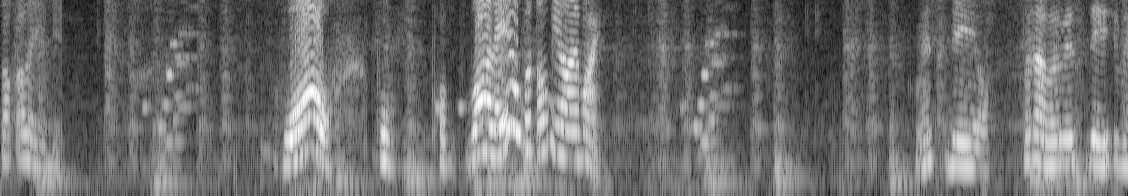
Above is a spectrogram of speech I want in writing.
ต็อกอะไรเนี่ยว้าวผมผมว่าแล้วมันต้องมีอะไรใหม่เวสเดย์หรอมันอ่านว่าเวสเดย์ใช่ไหม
